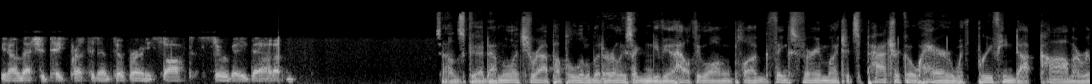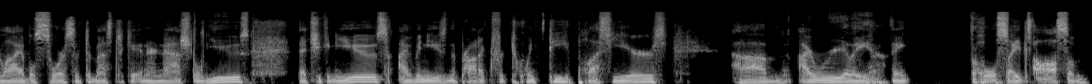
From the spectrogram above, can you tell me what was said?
you know, that should take precedence over any soft survey data. Sounds good. I'm going to let you wrap up a little bit early so I can give you a healthy long plug. Thanks very much. It's Patrick O'Hare with briefing.com, a reliable source of domestic and international use that you can use. I've been using the product for 20 plus years. Um, I really think the whole site's awesome.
